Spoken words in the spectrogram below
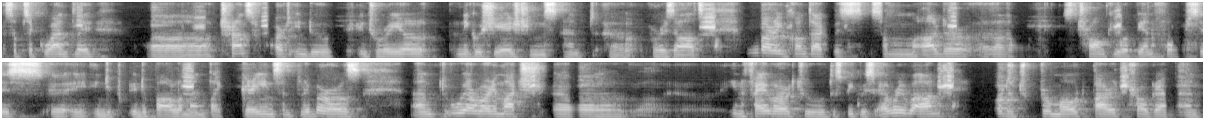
subsequently uh, transferred into into real negotiations and uh, results. We are in contact with some other uh, strong European forces uh, in the in the parliament, like Greens and Liberals, and we are very much in favor to to speak with everyone in order to promote pirate program and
